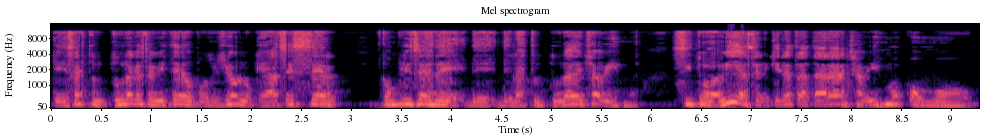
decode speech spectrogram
que esa estructura que se viste de oposición lo que hace es ser cómplices de, la estructura del chavismo, si todavía se le quiere tratar al chavismo como,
